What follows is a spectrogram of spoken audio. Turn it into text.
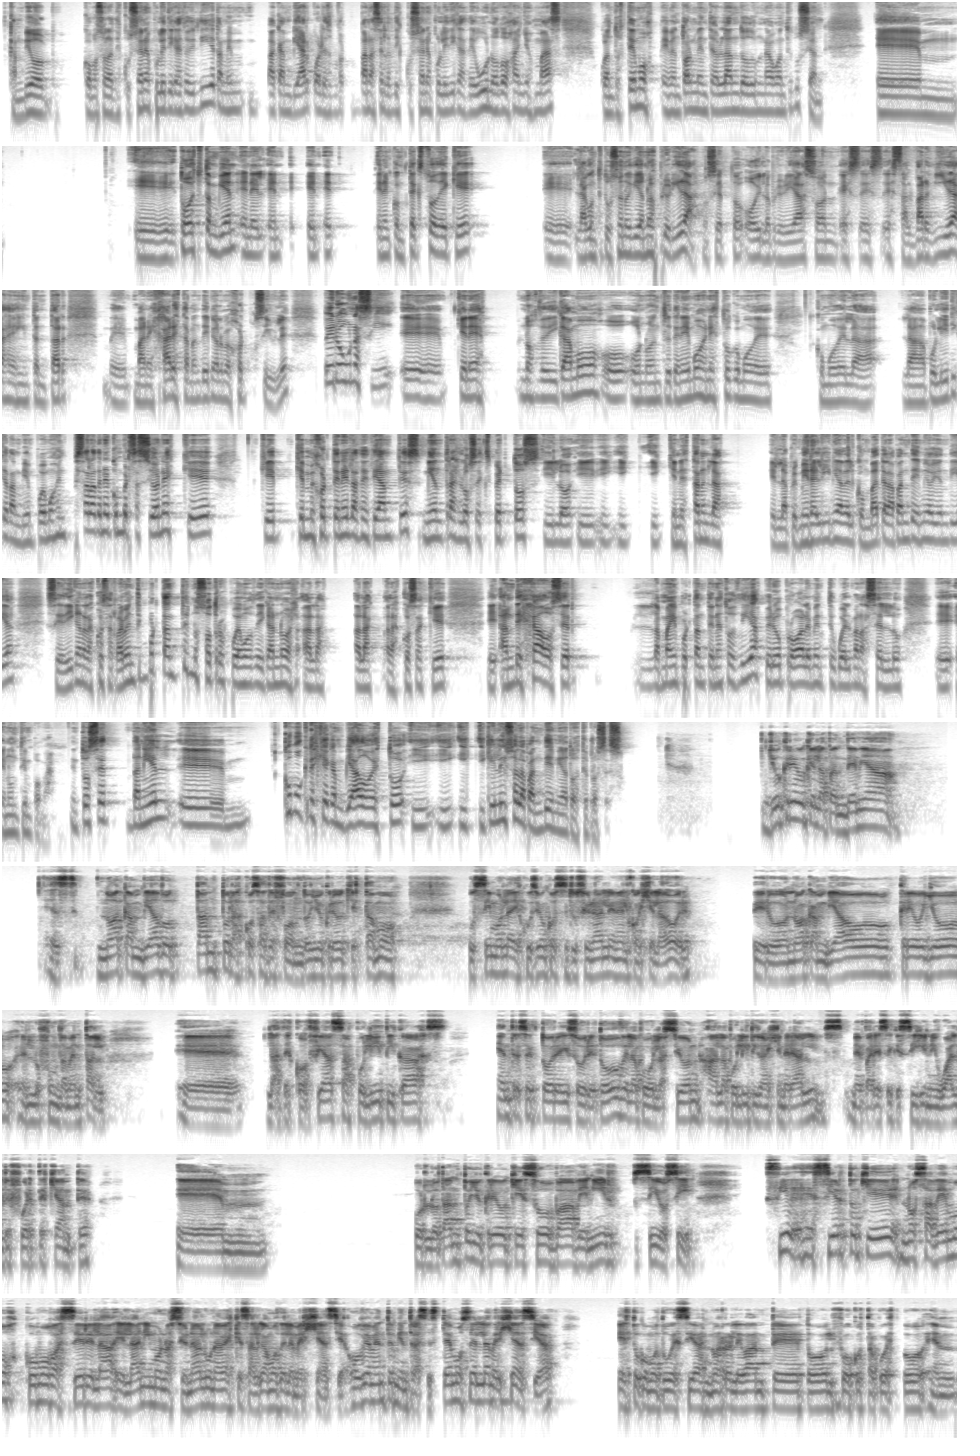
cambió cómo son las discusiones políticas de hoy día, también va a cambiar cuáles van a ser las discusiones políticas de uno o dos años más cuando estemos eventualmente hablando de una constitución. Em, eh, todo esto también en el, en, el contexto de que eh, la constitución hoy día no es prioridad, ¿no es cierto? Hoy la prioridad son, es, es, salvar vidas, es intentar manejar esta pandemia lo mejor posible, pero aún así, quienes nos dedicamos o, nos entretenemos en esto como de, como de la, la política, también podemos empezar a tener conversaciones que, que, es mejor tenerlas desde antes, mientras los expertos y, los, y, y, quienes están en la, en la primera línea del combate a la pandemia hoy en día se dedican a las cosas realmente importantes, nosotros podemos dedicarnos a las, a las, a las cosas que eh, han dejado ser las más importantes en estos días, pero probablemente vuelvan a hacerlo eh, en un tiempo más. Entonces, Daniel, eh, ¿cómo crees que ha cambiado esto y, y, qué le hizo a la pandemia a todo este proceso? Yo creo que la pandemia no ha cambiado tanto las cosas de fondo. Yo creo que estamos, pusimos la discusión constitucional en el congelador, pero no ha cambiado, creo yo, en lo fundamental. Eh, las desconfianzas políticas entre sectores y sobre todo de la población a la política en general me parece que siguen igual de fuertes que antes. Em, por lo tanto, yo creo que eso va a venir sí o sí. Sí, es cierto que no sabemos cómo va a ser el, ánimo nacional una vez que salgamos de la emergencia. Obviamente, mientras estemos en la emergencia, esto, como tú decías, no es relevante, todo el foco está puesto en,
